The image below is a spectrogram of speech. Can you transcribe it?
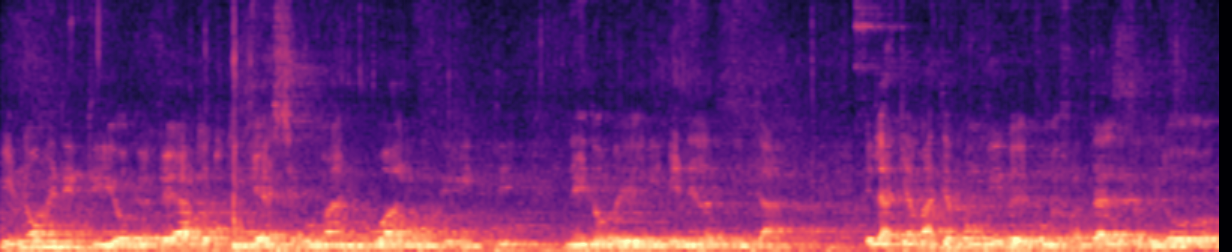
In nome di Dio che ha creato tutti gli esseri umani uguali di diritti nei doveri e nella dignità e li ha chiamati a convivere come fratelli tra di loro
